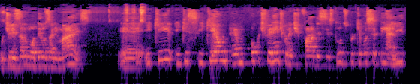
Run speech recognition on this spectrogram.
utilizando modelos animais, é, e que, e que, e que é, um, é um pouco diferente quando a gente fala desses estudos, porque você tem ali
